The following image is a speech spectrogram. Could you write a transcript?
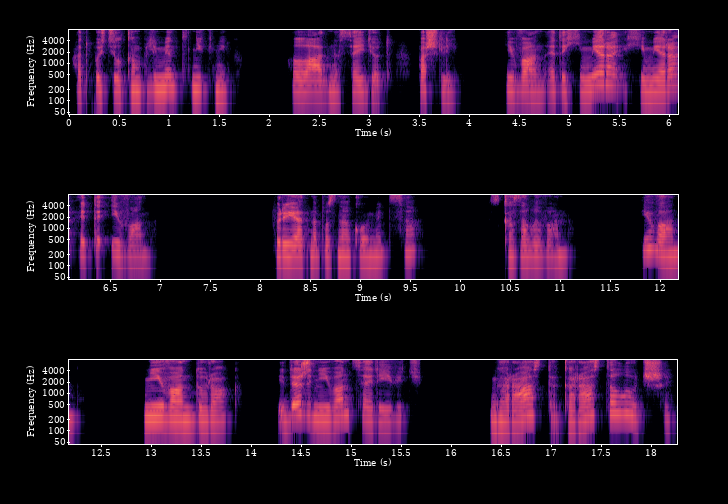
Отпустил комплимент Ник-Ник. Ладно, сойдет. Пошли. Иван, это Химера, Химера, это Иван. Приятно познакомиться, сказал Иван. Иван. Не Иван дурак. И даже не Иван Царевич. Гораздо, гораздо лучше.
